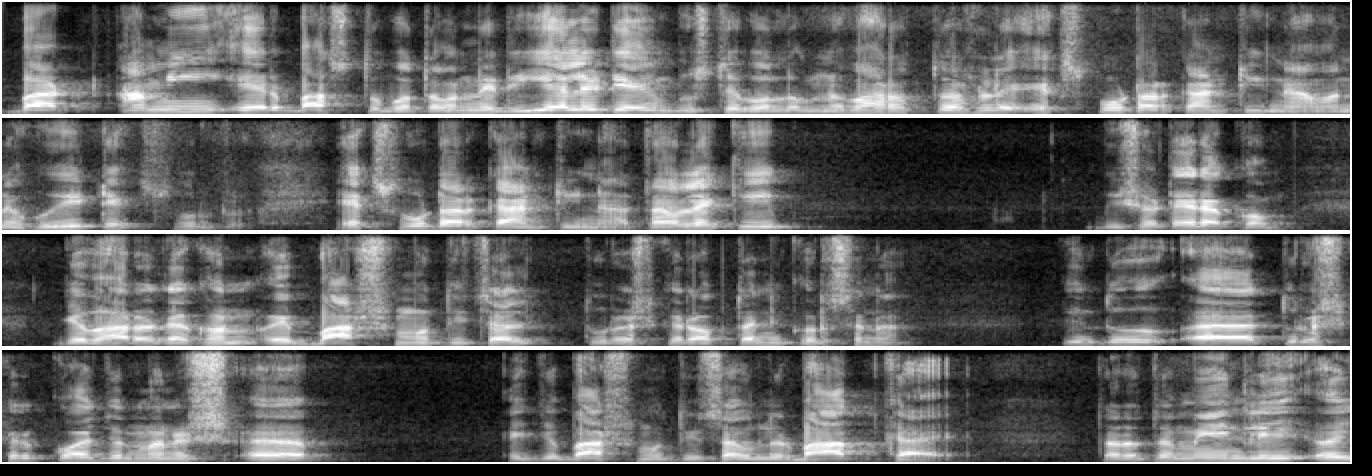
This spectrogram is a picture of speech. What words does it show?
বাট আমি এর বাস্তবতা মানে রিয়ালিটি আমি বুঝতে পারলাম না। ভারত তো আসলে এক্সপোর্টার কান্ট্রি না মানে হুইট এক্সপোর্ট, এক্সপোর্টার কান্ট্রি না। তাহলে কি বিষয়টা এরকম? যে ভারত এখন ওই বাসমতি চাল তুরস্কে রপ্তানি করছে না। কিন্তু তুরস্কের কয়জন মানুষ এই যে বাসমতি চাউলের ভাত খায়, তারা তো মেইনলি ওই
